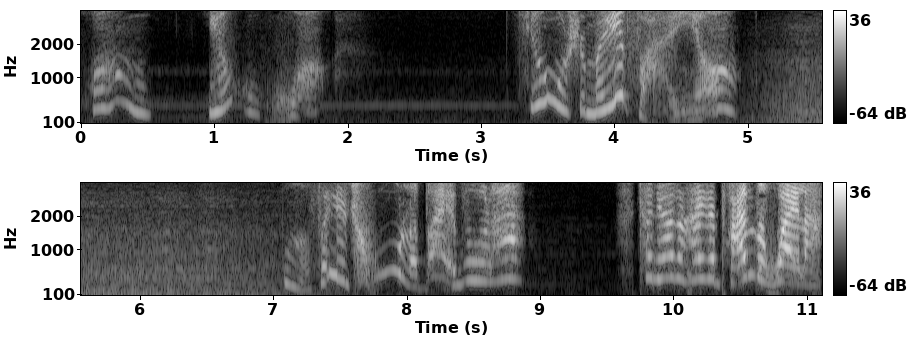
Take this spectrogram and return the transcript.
晃右晃，就是没反应。莫非出了败部了？他娘的，还是盘子坏了！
